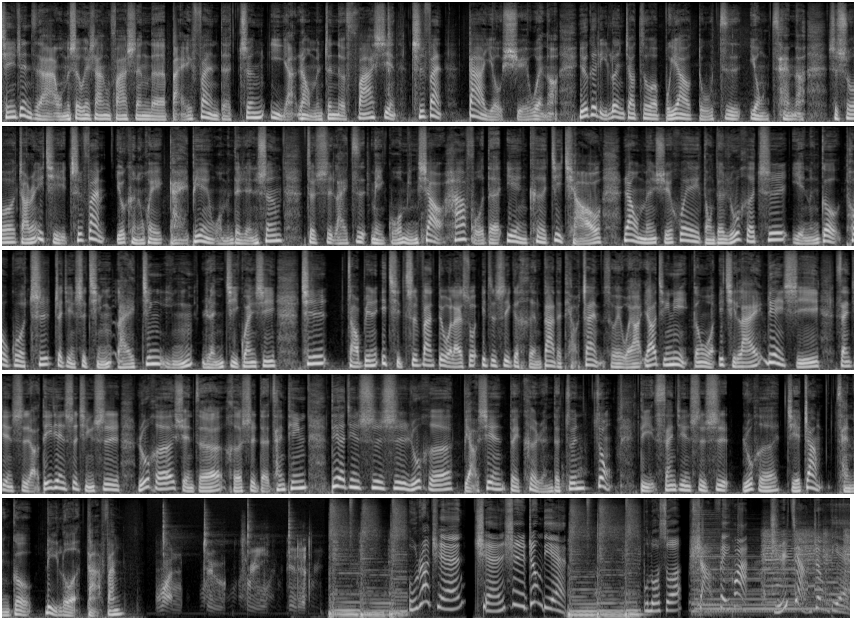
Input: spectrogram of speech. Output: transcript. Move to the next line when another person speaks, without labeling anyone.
前一阵子啊，我们社会上发生的白饭的争议啊，让我们真的发现吃饭。大有学问啊！有一个理论叫做“不要独自用餐”啊，是说找人一起吃饭有可能会改变我们的人生。这是来自美国名校哈佛的宴客技巧，让我们学会懂得如何吃，也能够透过吃这件事情来经营人际关系。其实。找别人一起吃饭，对我来说一直是一个很大的挑战，所以我要邀请你跟我一起来练习三件事啊。第一件事情是如何选择合适的餐厅，第二件事是如何表现对客人的尊重，第三件事是如何结账才能够利落大方。One, two, three, hit
it. 吴若全，全是重点。不啰嗦，少废话，只讲重点。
